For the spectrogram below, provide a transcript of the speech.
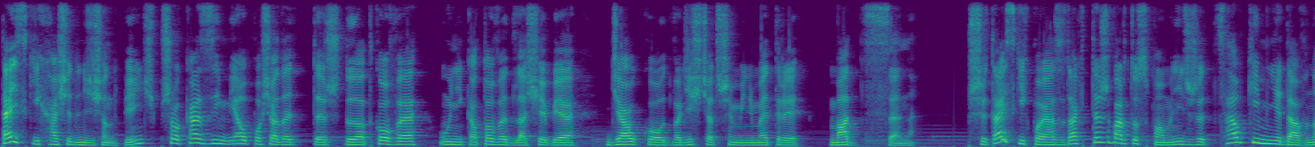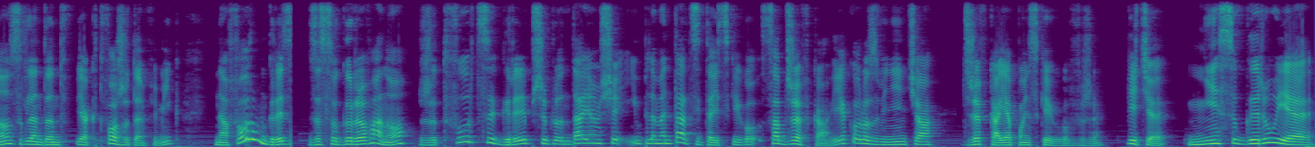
Tajski H75 przy okazji miał posiadać też dodatkowe, unikatowe dla siebie działko 23 mm Madsen. Przy tajskich pojazdach też warto wspomnieć, że całkiem niedawno, względem jak tworzę ten filmik, na forum gry zasugerowano, że twórcy gry przyglądają się implementacji tajskiego subdrzewka jako rozwinięcia drzewka japońskiego w grze. Wiecie, nie sugeruję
